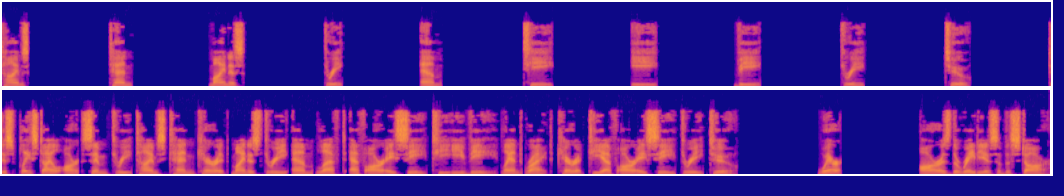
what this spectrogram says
times 10 minus 3 m t e v 3 2 Display style r sim 3 times 10 caret minus 3 m left frac tev land right caret tfrac 3 2, where r is the radius of the star.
